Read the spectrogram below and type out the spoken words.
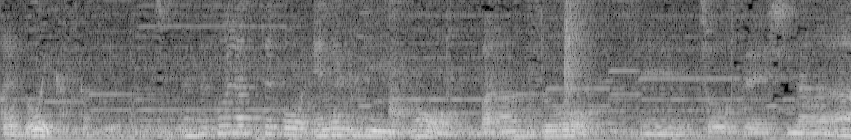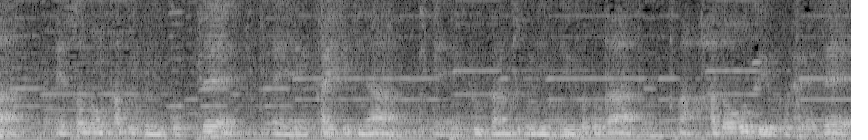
こうどう生かすかっていうことでしょうね、でそうやってこうエネルギーのバランスを、えー調整しながら、えーその家族にとって、えー快適な、えー空間づくりっていうことが、まあ、波動ということで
